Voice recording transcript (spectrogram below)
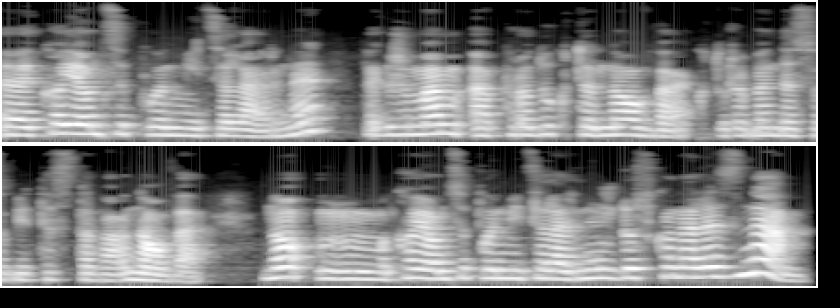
e, kojący płyn micelarny, także mam a, produkty nowe, które będę sobie testowała, nowe, no mm, kojący płyn micelarny już doskonale znam,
